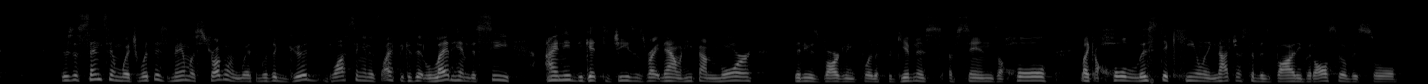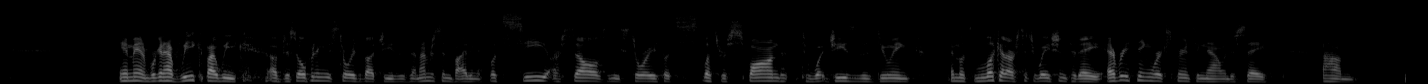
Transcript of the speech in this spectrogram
there's a sense in which what this man was struggling with was a good blessing in his life because it led him to see, I need to get to Jesus right now. And he found more than he was bargaining for the forgiveness of sins, a whole, like a holistic healing, not just of his body, but also of his soul. And man, we're going to have week by week of just opening these stories about Jesus. And I'm just inviting us. Let's see ourselves in these stories. Let's, let's respond to what Jesus is doing. And let's look at our situation today, everything we're experiencing now, and just say, um,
